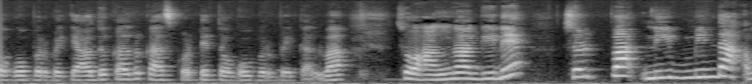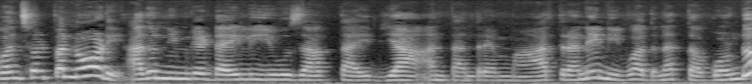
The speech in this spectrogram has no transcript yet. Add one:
ತಗೋಬರ್ಬೇಕು. ಯಾವುದಕ್ಕಾದ್ರೂ ಕಾಸು ಕೊಟ್ಟೆ ತಗೋಬರ್ಬೇಕಲ್ವಾ? ಸೊ ಹಂಗಾಗಿನೇ ಸ್ವಲ್ಪ ನಿಮ್ಮಿಂದ ಒಂದ್ ಸ್ವಲ್ಪ ನೋಡಿ, ಅದು ನಿಮಗೆ ಡೈಲಿ ಯೂಸ್ ಆಗ್ತಾ ಇದೆಯಾ ಅಂತಂದರೆ ಮಾತ್ರನೇ ನೀವು ಅದನ್ನ ತಗೊಂಡು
